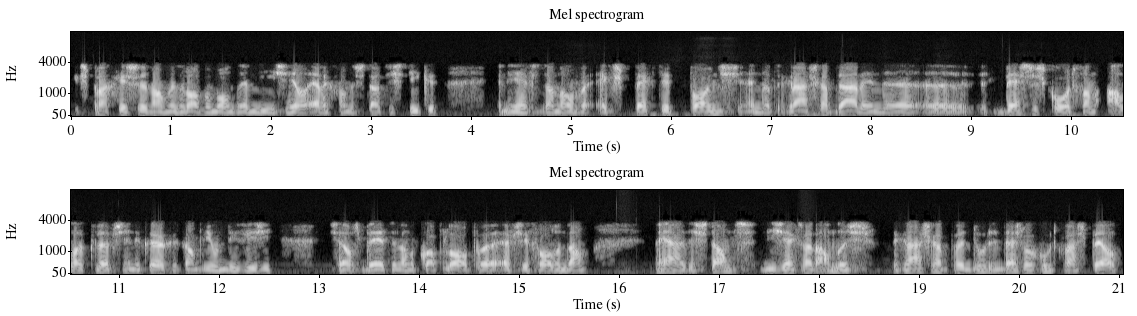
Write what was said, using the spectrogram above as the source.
ik sprak gisteren nog met Robbenmond en die is heel erg van de statistieken. En die heeft het dan over expected points. En dat de graafschap daarin uh, het beste scoort van alle clubs in de keukenkampioen-divisie. Zelfs beter dan de koploper FC Volendam. Maar ja, de stand die zegt wat anders. De graafschap doet het best wel goed qua spel.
